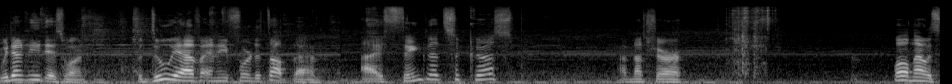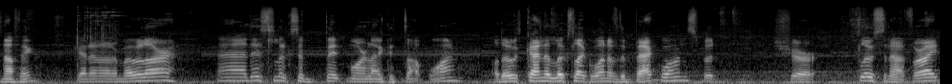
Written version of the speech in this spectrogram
We don't need this one. But do we have any for the top then? I think that's a cusp. I'm not sure. Well, now it's nothing. Get another molar. Uh, this looks a bit more like a top one. Although it kind of looks like one of the back ones, but sure. Close enough, right?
